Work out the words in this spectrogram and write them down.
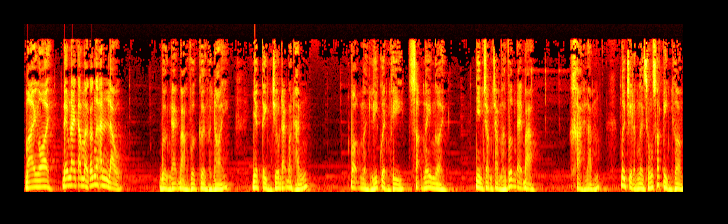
Mời ngồi Đêm nay ta mời các người ăn lẩu. Vương Đại Bảo vừa cười vừa nói. Nhiệt tình chiêu đãi bọn hắn. Bọn người Lý Quyển Phi sợ ngây người Nhìn chằm chằm với Vương Đại Bảo. Khả lắm Ngươi chỉ là người sống sót bình thường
